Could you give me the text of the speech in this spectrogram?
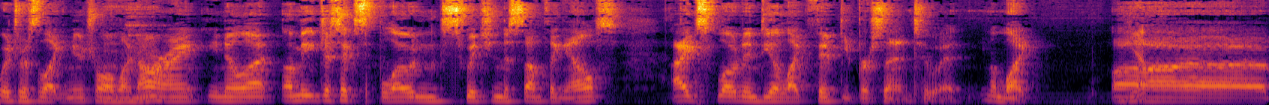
which was like neutral. I'm like all right you know what? Let me just explode and switch into something else. I explode and deal like 50% to it. I'm like uh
